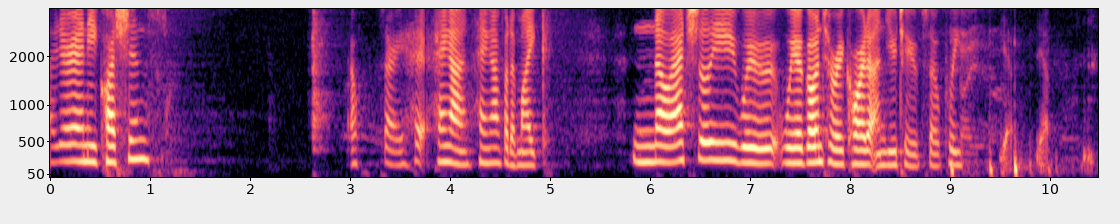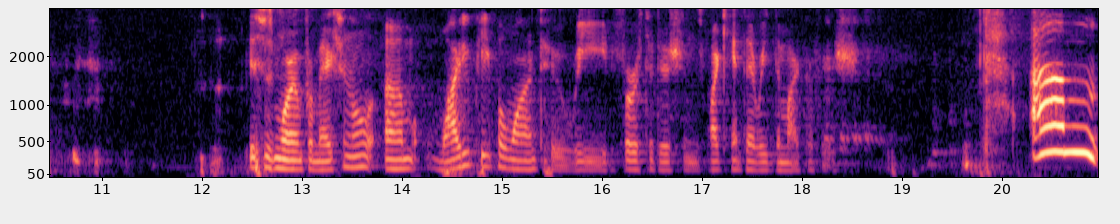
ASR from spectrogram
Are there any questions? Oh, sorry. Hang on. Hang on for the mic. No, actually, we we are going to record it on YouTube, so please. This is more informational. Um, why do people want to read first editions? Why can't they read the microfiche? Um,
